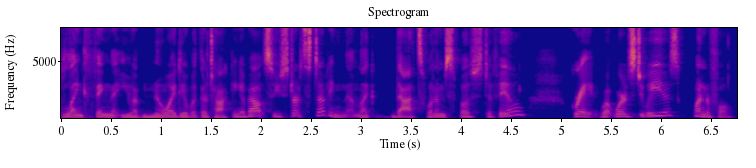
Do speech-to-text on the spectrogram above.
blank thing that you have no idea what they're talking about? So you start studying them. Like, mm-hmm. that's what I'm supposed to feel. Great. What words do we use? Wonderful.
